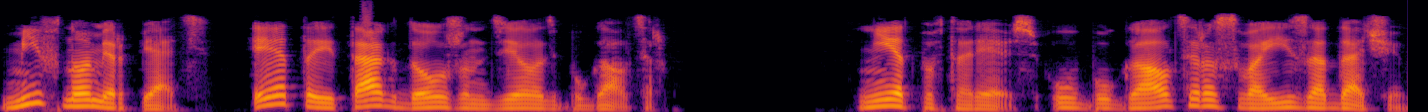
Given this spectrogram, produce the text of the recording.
Миф номер пять. Это и так должен делать бухгалтер. Нет, повторяюсь, у бухгалтера свои задачи.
